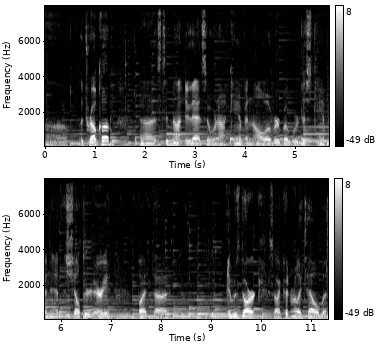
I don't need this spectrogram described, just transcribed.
um, the trail club uh, is to not do that. So we're not camping all over, but we're just camping at the sheltered area. But uh, it was dark, so I couldn't really tell, but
